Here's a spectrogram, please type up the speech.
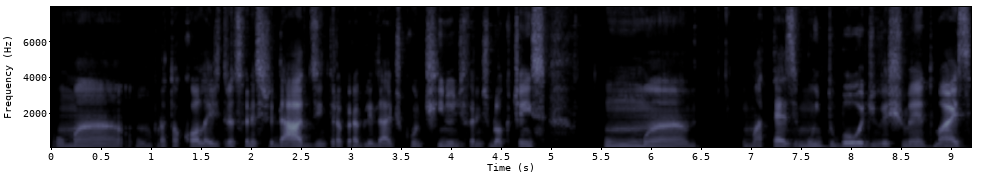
uma, um protocolo de transferência de dados e interoperabilidade contínua em diferentes blockchains, uma, uma tese muito boa de investimento, mas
